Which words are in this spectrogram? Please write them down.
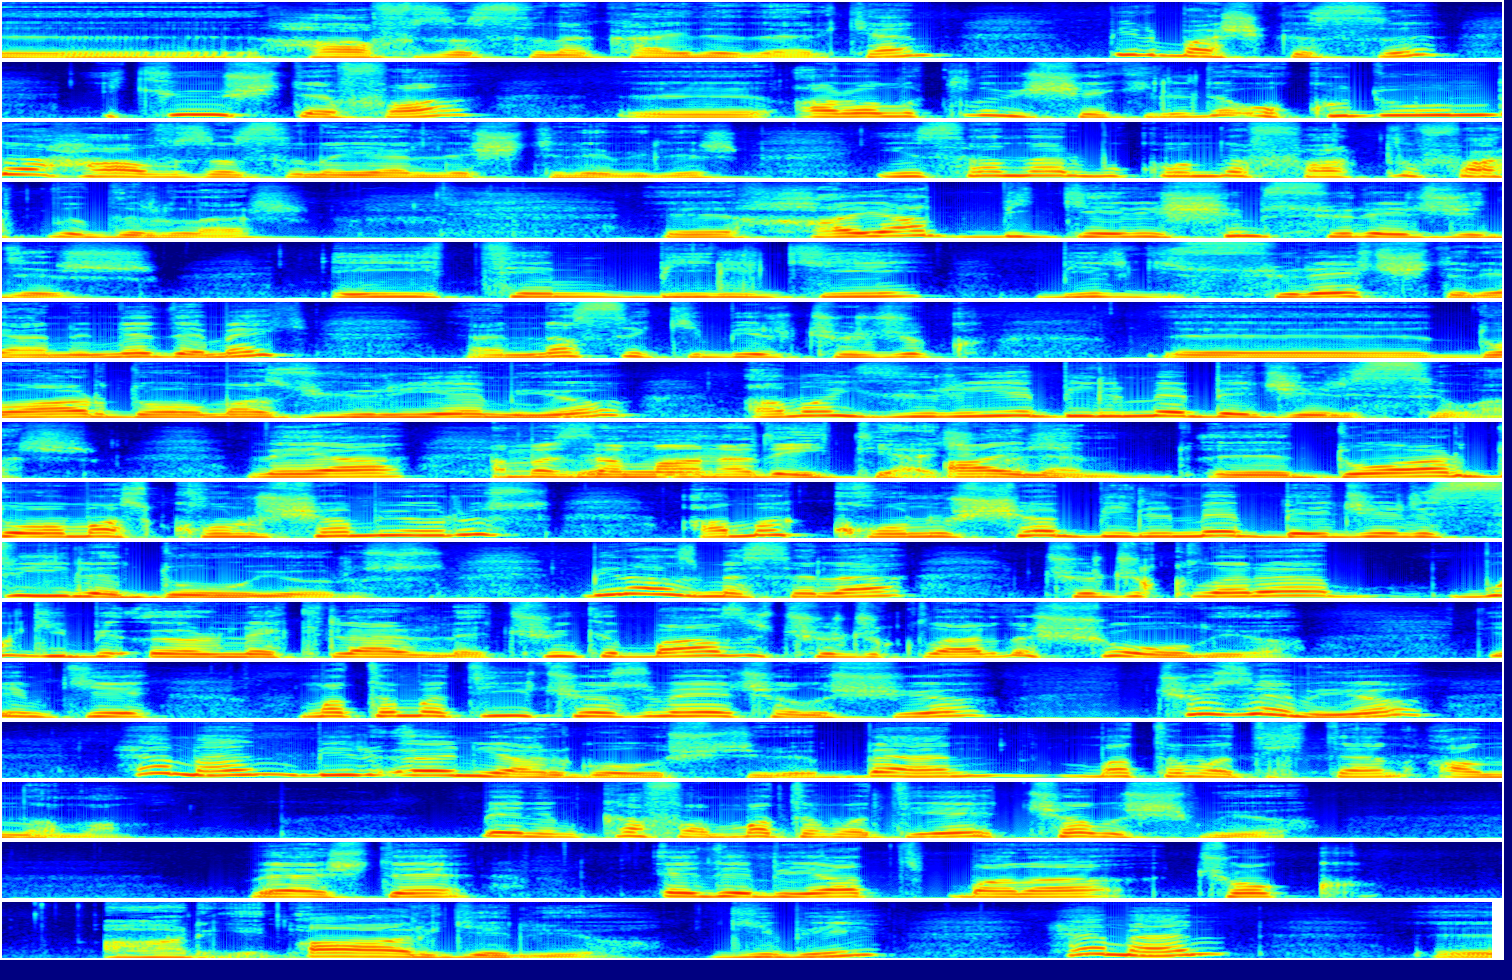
hafızasına kaydederken bir başkası iki üç defa e, aralıklı bir şekilde okuduğunda hafızasına yerleştirebilir. İnsanlar bu konuda farklı farklıdırlar. E, hayat bir gelişim sürecidir. Eğitim, bilgi bir süreçtir. Yani ne demek? Yani nasıl ki bir çocuk e, doğar doğmaz yürüyemiyor ama yürüyebilme becerisi var. Veya ama zamana e, da ihtiyacı aynen, var. Aynen. E, doğar doğmaz konuşamıyoruz ama konuşabilme becerisiyle doğuyoruz. Biraz mesela çocuklara bu gibi örneklerle çünkü bazı çocuklarda şu oluyor. Diyelim ki matematiği çözmeye çalışıyor, çözemiyor hemen bir ön yargı oluşturuyor. Ben matematikten anlamam. Benim kafam matematiğe çalışmıyor. Ve işte edebiyat bana çok ağır geliyor. Ağır geliyor gibi hemen e,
